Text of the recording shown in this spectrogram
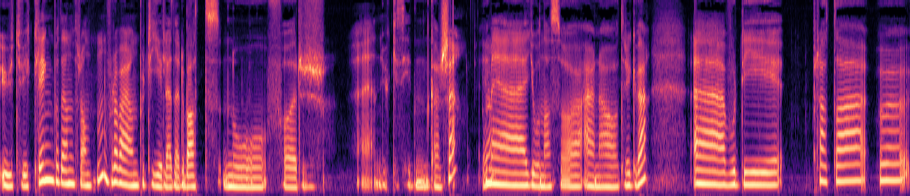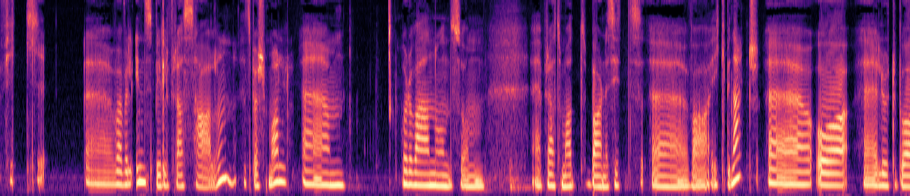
utvikling på den fronten. For det var jo en partilederdebatt nå for en uke siden, kanskje. Med Jonas og Erna og Trygve. Eh, hvor de prata og fikk eh, Var vel innspill fra salen, et spørsmål. Eh, hvor det var noen som eh, pratet om at barnet sitt eh, var ikke-binært. Eh, og eh, lurte på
